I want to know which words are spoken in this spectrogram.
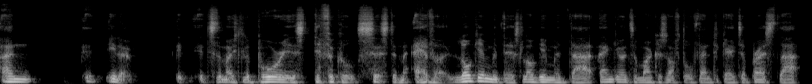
and you know, it, it's the most laborious, difficult system ever. Log in with this, log in with that, then go into Microsoft Authenticator, press that,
